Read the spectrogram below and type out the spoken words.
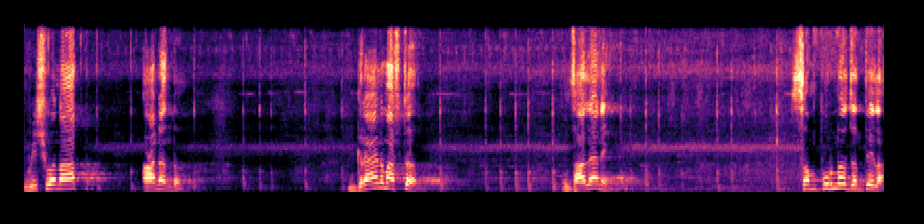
विश्वनाथ आनंद. ग्रँड मास्टर झाल्याने संपूर्ण जनतेला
